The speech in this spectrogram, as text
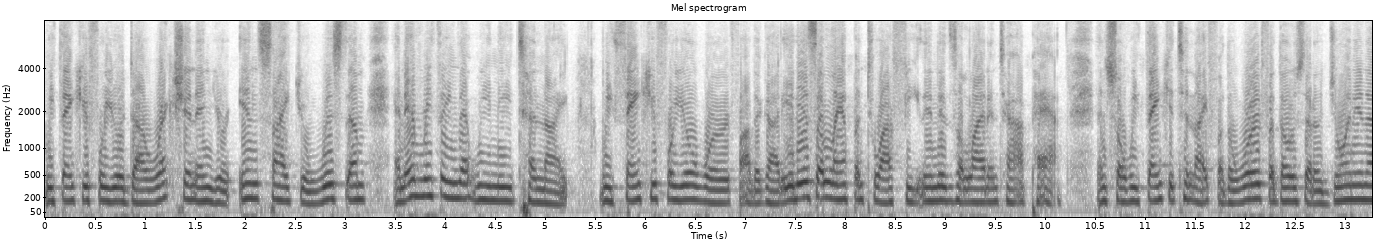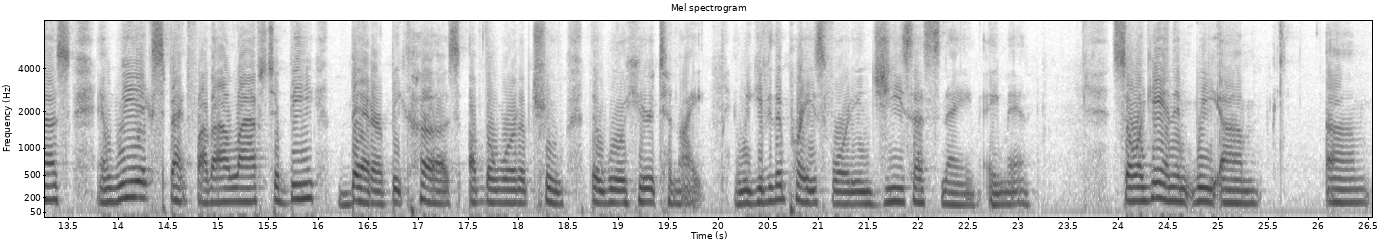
We thank you for your direction and your insight, your wisdom, and everything that we need tonight. We thank you for your word, Father God. It is a lamp unto our feet, and it is a light unto our path. And so we thank you tonight for the word, for those that are joining us. And we expect, Father, our lives to be better because of the word of truth that we'll hear tonight. And we give you the praise for it in Jesus' name. Amen. So again, and we um, um,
